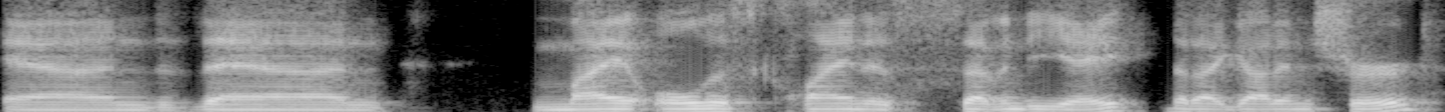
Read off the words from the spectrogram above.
And then my oldest client is 78 that I got insured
